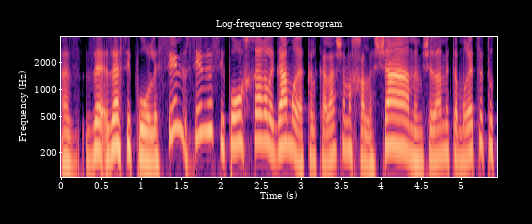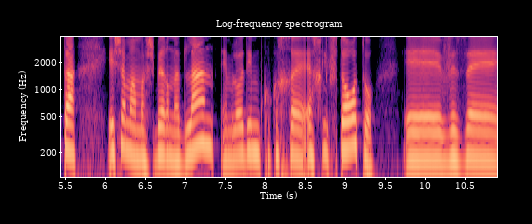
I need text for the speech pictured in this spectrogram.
אז זה, זה הסיפור. לסין, סין זה סיפור אחר לגמרי, הכלכלה שם חלשה, הממשלה מתמרצת אותה, יש שם משבר נדל"ן, הם לא יודעים כל כך אה, איך לפתור אותו. אה, וזה,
